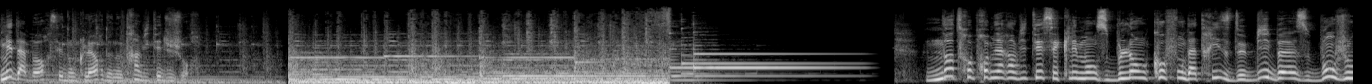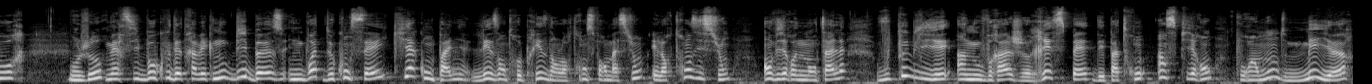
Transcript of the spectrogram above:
Mais d'abord, c'est donc l'heure de notre invité du jour. Notre première invitée, c'est Clémence Blanc, cofondatrice de Bibuzz. Bonjour. Bonjour. Merci beaucoup d'être avec nous. Bibuzz, une boîte de conseils qui accompagne les entreprises dans leur transformation et leur transition environnementale. Vous publiez un ouvrage Respect des patrons inspirants pour un monde meilleur.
